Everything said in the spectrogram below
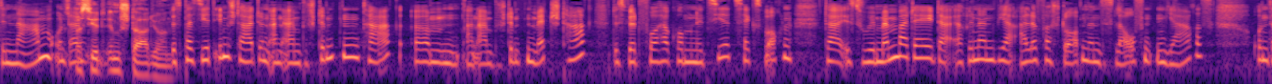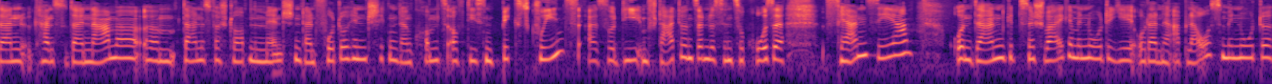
den Namen. Und das dann, passiert im Stadion? Das passiert im Stadion an einem bestimmten Tag, ähm, an einem bestimmten Matchtag. Das wird vorher kommuniziert, sechs Wochen. Da ist Remember Day, da erinnern wir alle Verstorbenen des laufenden Jahres und dann kannst du deinen Namen ähm, deines verstorbenen Menschen, dein Foto hinschicken, dann kommt es auf diesen Big Screens, also die im Stadion sind, das sind so große Fernseher und dann gibt es eine Schweigeminute je, oder eine Applaus Applausminute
